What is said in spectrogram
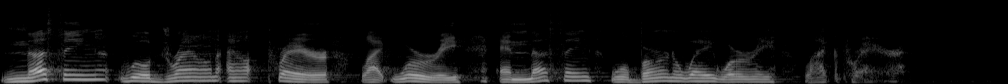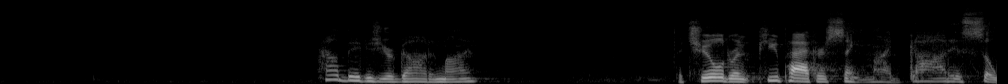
Nothing will drown out prayer like worry, and nothing will burn away worry like prayer. How big is your God and mine? The children Pew Packers sing, My God is so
